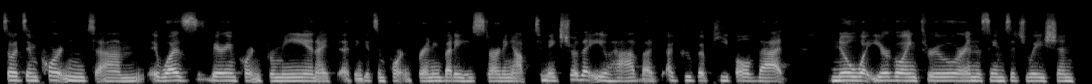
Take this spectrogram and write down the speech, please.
So it's important. Um, it was very important for me, and I, I, think it's important for anybody who's starting up to make sure that you have a, a group of people that know what you're going through or in the same situation.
